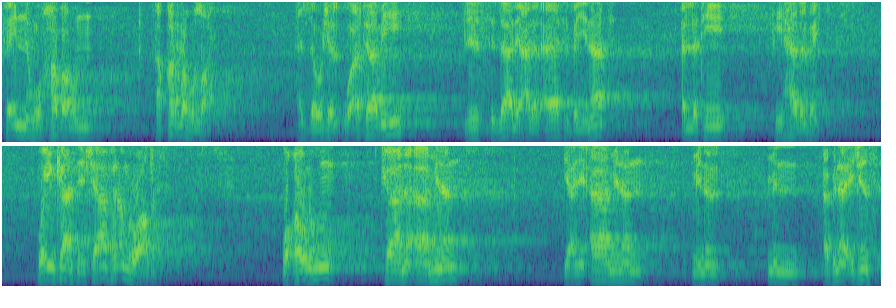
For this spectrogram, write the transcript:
فإنه خبر أقره الله عز وجل وأتى به للاستدلال على الآيات البينات التي في هذا البيت وإن كانت إنشاء فالأمر واضح وقوله كان آمنا يعني آمنا من. من أبناء جنسه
